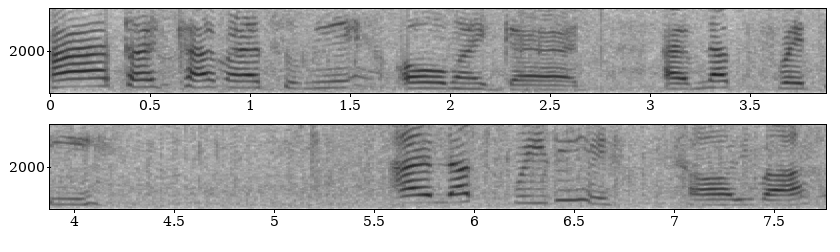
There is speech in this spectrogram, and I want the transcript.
Ah, turn camera to me. Oh my God. I'm not pretty. I'm not pretty. Oh, di ba?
